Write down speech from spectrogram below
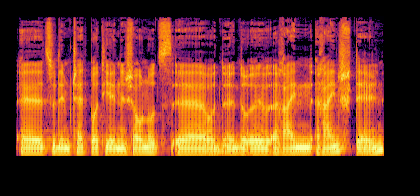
äh, zu dem Chatbot hier in den Shownotes äh, äh, rein reinstellen.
